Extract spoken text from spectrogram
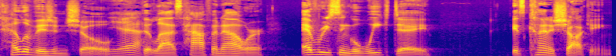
television show Yeah. that lasts half an hour every single weekday, it's kind of shocking.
